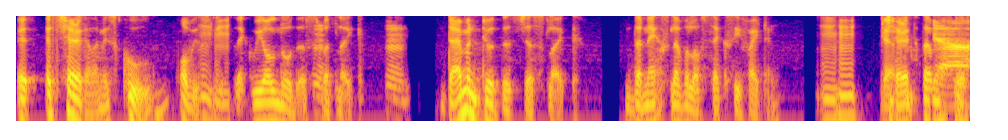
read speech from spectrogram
it, it's Sherakatam, it's cool, obviously. Mhm. Like, we all know this, but like, Mm. Diamond Tooth is just like the next level of sexy fighting. Mm-hmm. Yes. Sherakatam, Yeah.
